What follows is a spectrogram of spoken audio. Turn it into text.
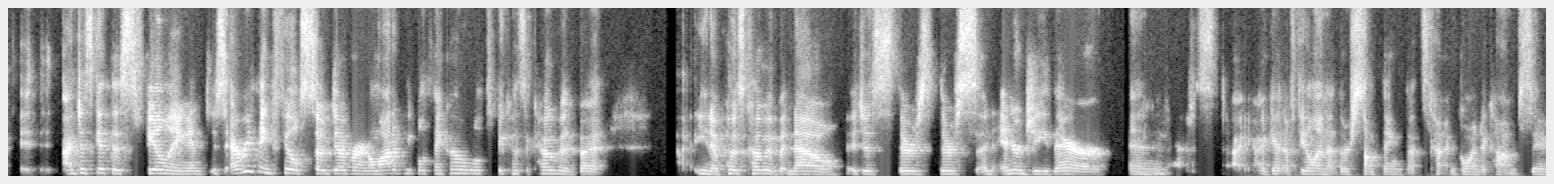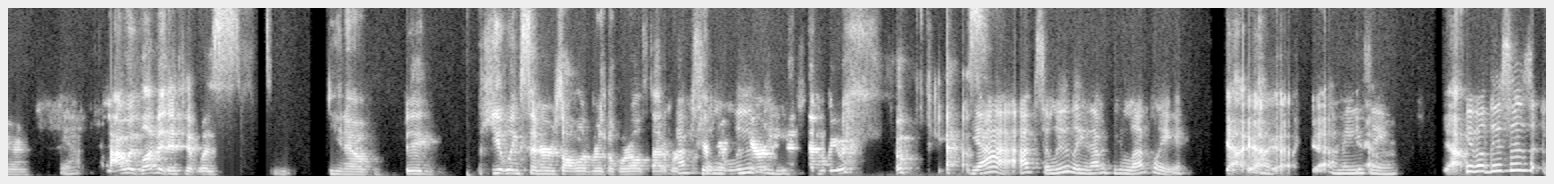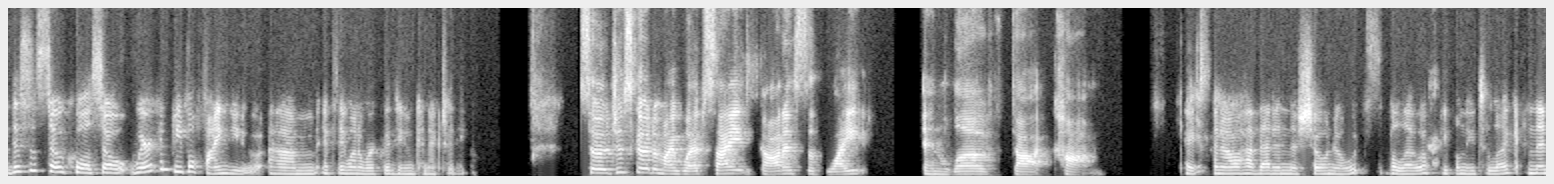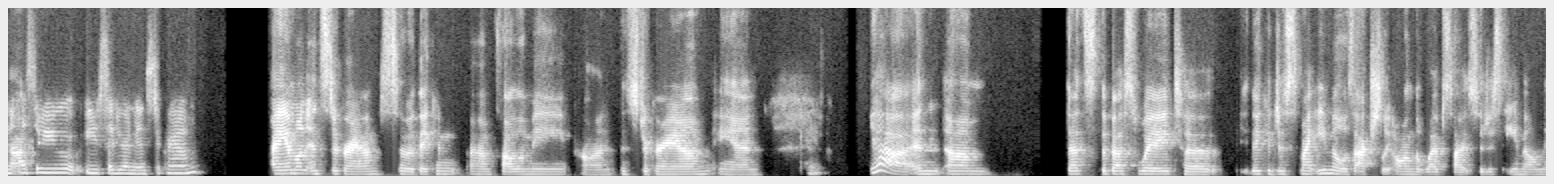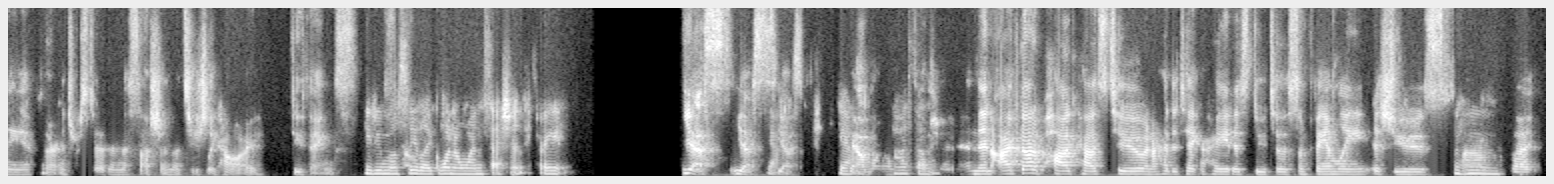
I just get this feeling and just everything feels so different. A lot of people think, oh, well, it's because of COVID, but you know, post COVID, but no, it just, there's, there's an energy there. And mm-hmm. I just, I, I get a feeling that there's something that's kind of going to come soon. Yeah. I would love it if it was, you know, big healing centers all over the world that were absolutely. and we would, yes. Yeah, absolutely. That would be lovely. Yeah, yeah, yeah, yeah. Amazing. Yeah. Okay, well, this is this is so cool. So, where can people find you um, if they want to work with you and connect with you? So, just go to my website, goddessoflightandlove.com. Okay, and I'll have that in the show notes below if people need to look. And then yeah. also, you you said you're on Instagram. I am on Instagram, so they can um, follow me on Instagram, and okay. yeah, and um, that's the best way to. They could just my email is actually on the website, so just email me if they're interested in a session. That's usually how I do things. You do mostly so. like one-on-one sessions, right? Yes, yes, yeah. yes. Yeah. yeah awesome. And then I've got a podcast too, and I had to take a hiatus due to some family issues. Um, mm-hmm. Um, but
